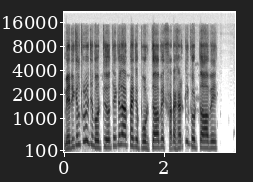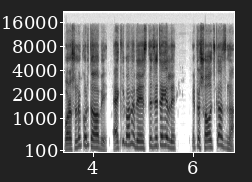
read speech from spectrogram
মেডিকেল কলেজে ভর্তি হতে গেলে আপনাকে পড়তে হবে খাটাখাটকি করতে হবে, পড়াশোনা করতে হবে। একইভাবে বেহেস্তে যেতে গেলে এটা সহজ কাজ না।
